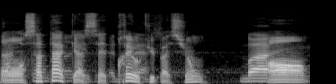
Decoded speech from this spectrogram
on s'attaque à cette préoccupation en...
